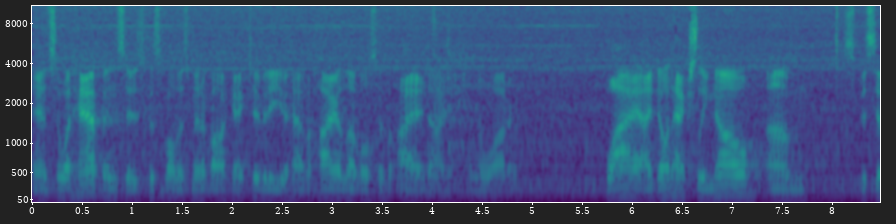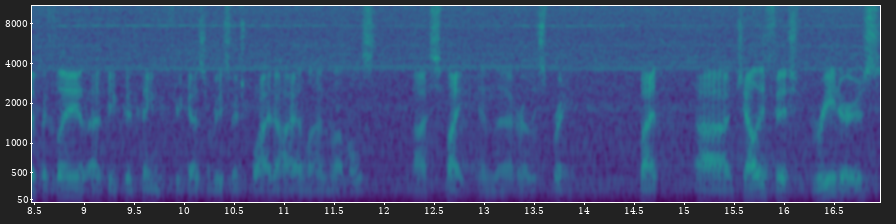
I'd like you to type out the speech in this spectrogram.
And so what happens is, because of all this metabolic activity, you have higher levels of iodine in the water. Why, I don't actually know. Um, specifically, that'd be a good thing for you guys to research why the iodine levels uh, spike in the early spring. But uh, jellyfish breeders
